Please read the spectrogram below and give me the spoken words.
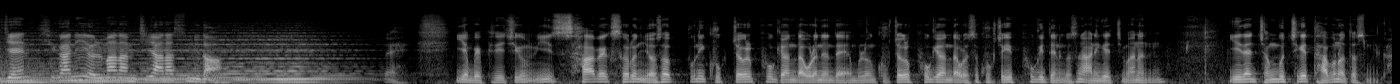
이젠 시간이 얼마 남지 않았습니다. 네. 이영배 PD 지금 이 436분이 국적을 포기한다고 그랬는데 물론 국적을 포기한다고 해서 국적이 포기되는 것은 아니겠지만은 이에 대한 정부 측의 답은 어떻습니까?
